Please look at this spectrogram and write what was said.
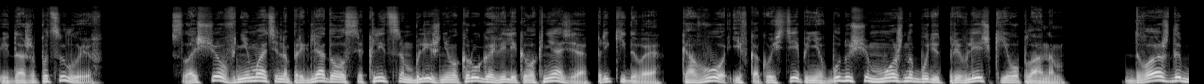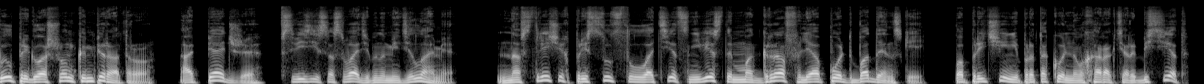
и даже поцелуев. Слащев внимательно приглядывался к лицам ближнего круга великого князя, прикидывая, кого и в какой степени в будущем можно будет привлечь к его планам. Дважды был приглашен к императору. Опять же, в связи со свадебными делами. На встречах присутствовал отец невесты Макграф Леопольд Баденский. По причине протокольного характера бесед,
